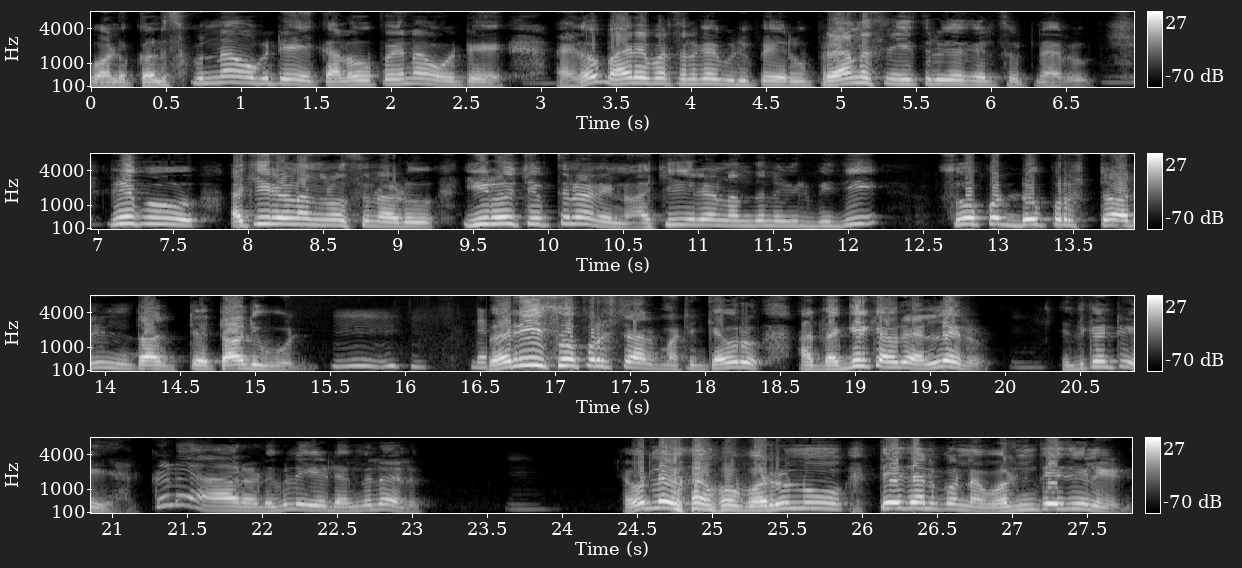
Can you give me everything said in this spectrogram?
వాళ్ళు కలుసుకున్నా ఒకటే కలవపోయినా ఒకటే. ఏదో భార్యాభర్తలుగా విడిపోయారు ప్రాణ స్నేహితులుగా కలిసి ఉంటున్నారు. రేపు అకీరానందన్ వస్తున్నాడు. ఈరోజు చెప్తున్నా నేను Akira Nandan will be the super duper star in Tollywood. Um. Very super star అన్నమాట. ఇంకెవరు ఆ దగ్గరికి ఎవరు వెళ్ళలేరు. ఎందుకంటే ఎక్కడ ఆరు అడుగులు ఏడు అంగుళాలు. ఎవరు లేవు వరుణ్ తేజ్ అనుకున్నా వరుణ్ తేజ్ లేడు.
